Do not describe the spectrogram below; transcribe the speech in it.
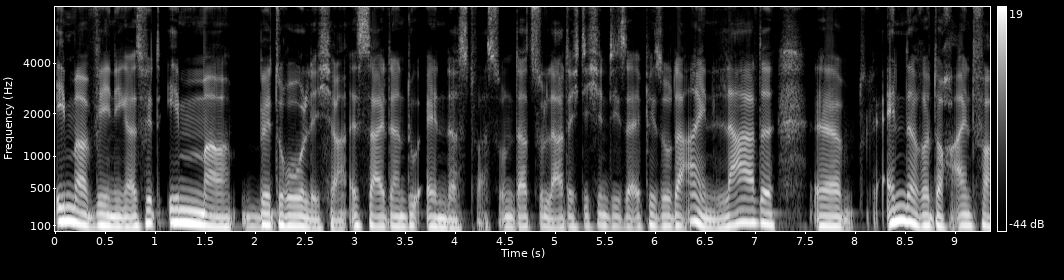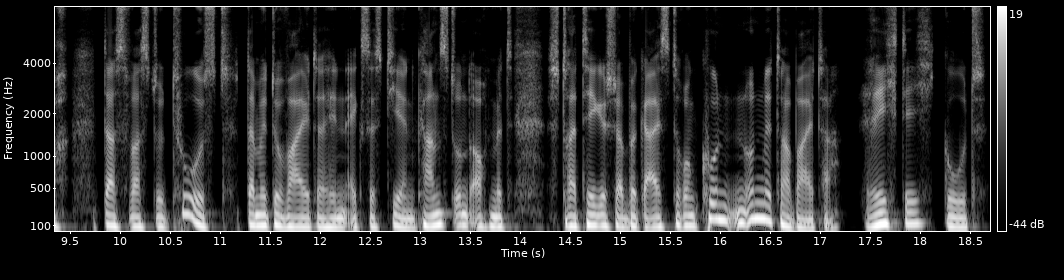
immer weniger, es wird immer bedrohlicher, es sei denn, du änderst was. Und dazu lade ich dich in dieser Episode ein. Lade, äh, ändere doch einfach das, was du tust, damit du weiterhin existieren kannst und auch mit strategischer Begeisterung Kunden und Mitarbeiter richtig gut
